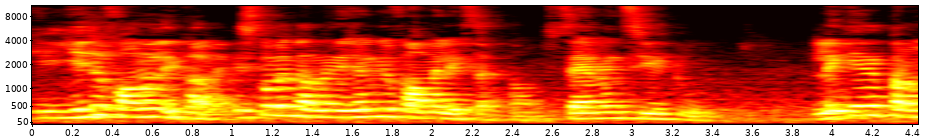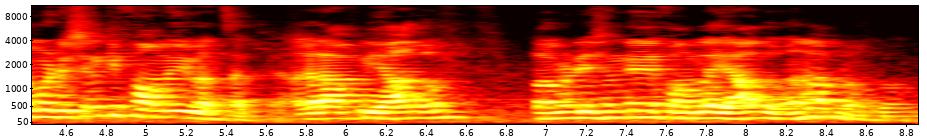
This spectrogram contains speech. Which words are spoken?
कि ये जो फॉर्मूला लिखा है, इसको मैं कम्बिनेशन के फॉर्म में लिख सकता हूँ सेवन सी टू लेकिन परमोटेशन की फॉर्म में भी बन सकता है। अगर आपको याद हो परमोटेशन का फॉर्मूला याद होगा ना आप लोगों को?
